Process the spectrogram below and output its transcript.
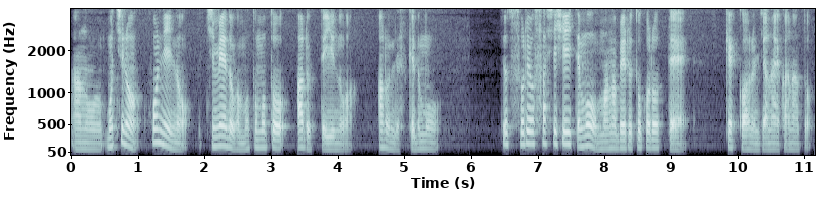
あのもちろん本人の知名度がもともとあるっていうのはあるんですけどもちょっとそれを差し引いても学べるところって結構あるんじゃないかなと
